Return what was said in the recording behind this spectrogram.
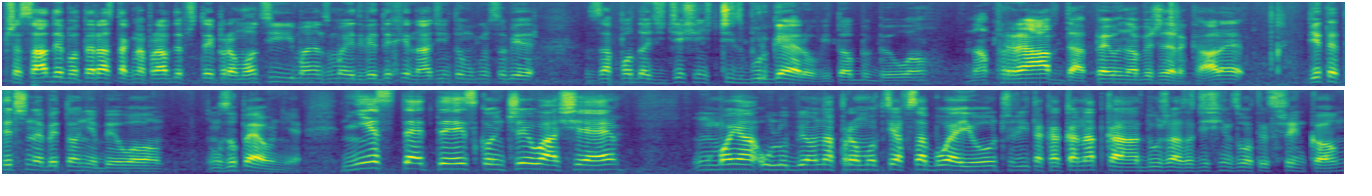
przesady, bo teraz tak naprawdę przy tej promocji, mając moje dwie dychy na dzień, to mógłbym sobie zapodać 10 cheeseburgerów i to by było naprawdę pełna wyżerka, ale dietetyczne by to nie było zupełnie. Niestety skończyła się moja ulubiona promocja w Subwayu, czyli taka kanapka duża za 10 zł z szynką.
